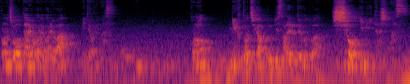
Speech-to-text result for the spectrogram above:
この状態を我々は見ております。この肉と血が分離されるということは死を意味いたします。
